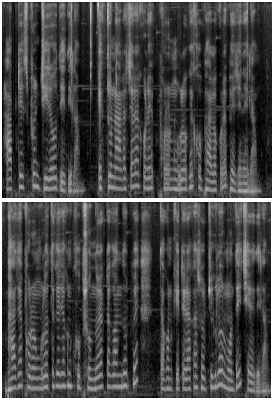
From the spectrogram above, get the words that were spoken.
হাফ টিস্পুন জিরেও দিয়ে দিলাম। একটু নাড়াচাড়া করে ফোড়নগুলোকে খুব ভালো করে ভেজে নিলাম। ভাজা ফোড়নগুলো থেকে যখন খুব সুন্দর একটা গন্ধ উঠবে, তখন কেটে রাখা সবজিগুলো ওর মধ্যেই ছেড়ে দিলাম।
